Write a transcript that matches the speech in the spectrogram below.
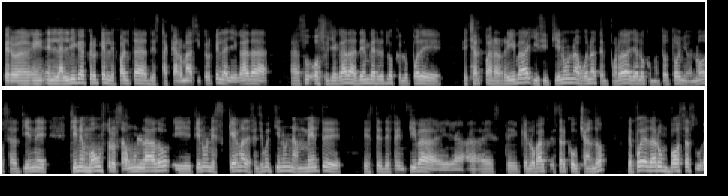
pero en la liga creo que le falta destacar más y creo que la llegada o su llegada a Denver es lo que lo puede echar para arriba y si tiene una buena temporada, ya lo comentó Toño, ¿no? O sea, tiene, tiene monstruos a un lado, y tiene un esquema defensivo y tiene una mente este, defensiva eh, este, que lo va a estar coachando, le puede dar un a su,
